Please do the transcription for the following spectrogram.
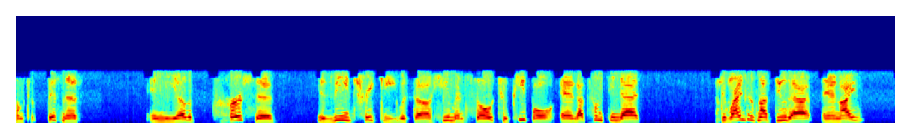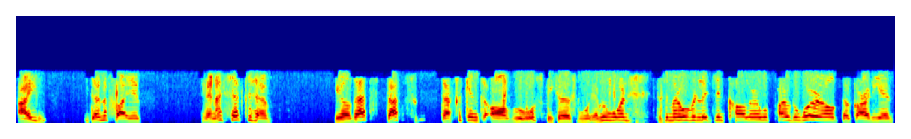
come to business, and the other person is being tricky with the human soul to people, and that's something that divine does not do that, and I I identify it and I said to him, you know, that's that's that's against all rules because everyone doesn't matter what religion, color, what part of the world, the guardians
